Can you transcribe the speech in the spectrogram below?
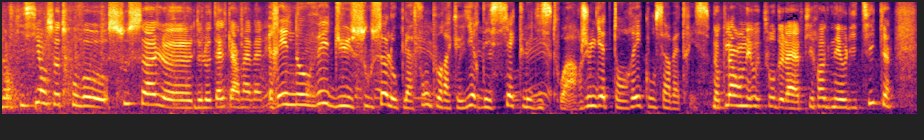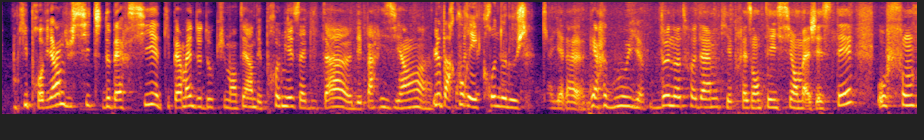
Donc ici, on se trouve au sous-sol euh, de l'hôtel Carnavalet. Rénové du sous-sol au plafond pour accueillir des siècles d'histoire. Juliette Tenré, conservatrice. Donc là, on est autour de la pirogue néolithique qui provient du site de Bercy et qui permet de documenter un des premiers habitats euh, des Parisiens. Le parcours est chronologique. Il y a la gargouille de Notre-Dame qui est présentée ici en majesté. Au fond,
